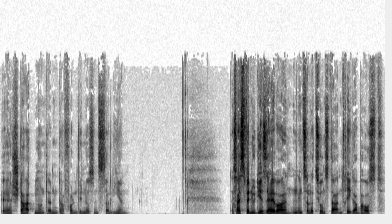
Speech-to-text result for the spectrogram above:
äh, starten und dann davon Windows installieren. Das heißt, wenn du dir selber einen Installationsdatenträger baust,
